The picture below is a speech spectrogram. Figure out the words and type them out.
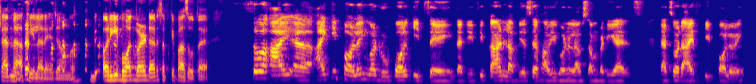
शायद मैं अकेला रह जाऊँगा और ये बहुत बड़ा डर सबके पास होता है So I uh, I keep following what RuPaul keeps saying that if you can't love yourself, how are you going to love somebody else? That's what I keep following.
